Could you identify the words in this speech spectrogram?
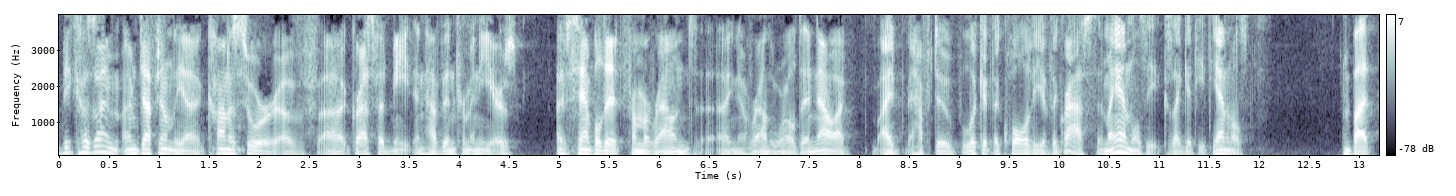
because I'm I'm definitely a connoisseur of uh, grass fed meat and have been for many years. I've sampled it from around uh, you know around the world, and now I I have to look at the quality of the grass that my animals eat because I get to eat the animals. But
